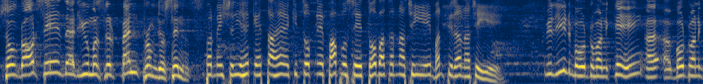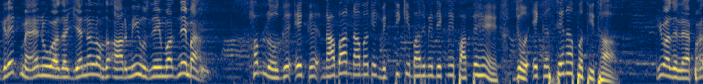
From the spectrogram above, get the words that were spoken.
So God says that you must repent from your sins. परमेश्वर यह कहता है कि तू अपने पापों से तौबा करना चाहिए मन फिराना चाहिए We read about one king, uh, about one great man who was the general of the army, whose name was Naaman. हम लोग एक नाबान नामक एक व्यक्ति के बारे में देखने पाते हैं जो एक सेनापति था He was a leper.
